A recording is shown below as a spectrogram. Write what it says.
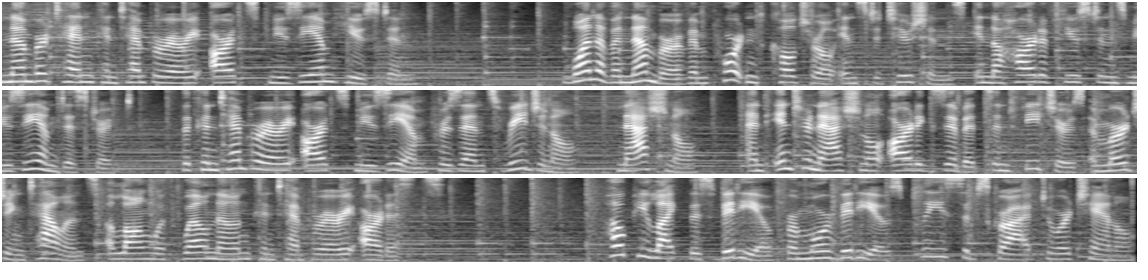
Number 10 Contemporary Arts Museum Houston. One of a number of important cultural institutions in the heart of Houston's Museum District, the Contemporary Arts Museum presents regional, national, and international art exhibits and features emerging talents along with well-known contemporary artists. Hope you like this video for more videos please subscribe to our channel.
